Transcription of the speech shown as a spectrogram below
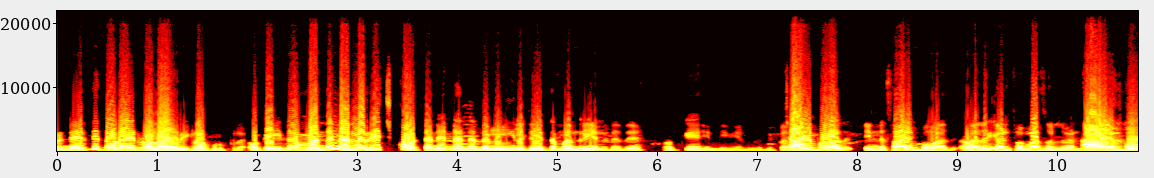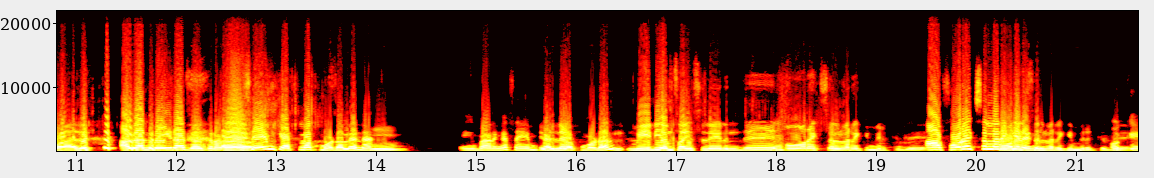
ரெண்டாயிரத்தி தொள்ளாயிரம் தொள்ளாயிரம் ரூபாய் கொடுக்குறேன். ஓகே இதுவும் வந்து நல்ல ரிச் காட்டன் நல்ல வெயிலுக்கு ஏத்த மாதிரி. இந்தியனது ஓகே சாயம் போகாது. இல்ல சாயம் போகாது. அது. கன்ஃபார்மா சொல்லுவேன். சாயம் போகாது. அதான் மெயினா கேக்குறாங்க. சேம் கேட்லாக் மாடல் என்ன ம். நீங்க பாருங்க சேம் கேட்லாக் மாடல் மீடியம் சைஸ்ல இருந்து ஃபோர் எக்ஸ்எல் வரைக்கும் இருக்குது. ஆ ஃபோர் எக்ஸ்எல் ஃபோர் வரைக்கும் எக்ஸ்எல் வரைக்கும் இருக்குது. ஓகே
